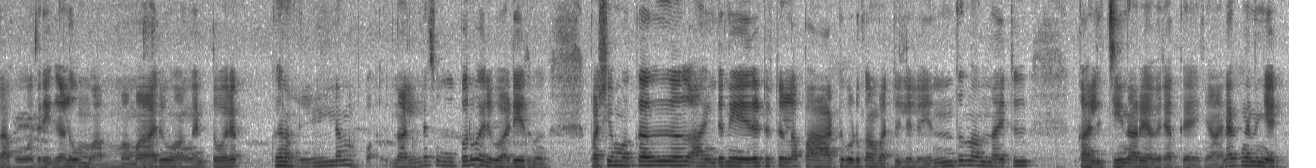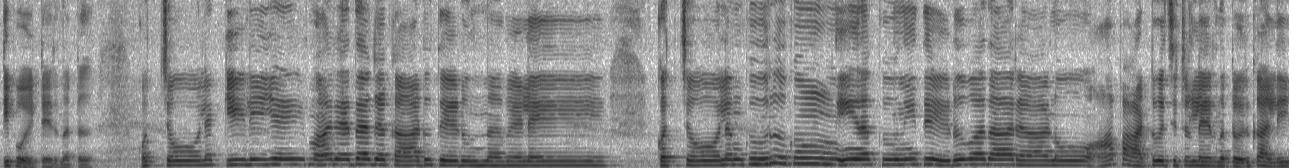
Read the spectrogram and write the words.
സഹോദരികളും അമ്മമാരും അങ്ങനത്തോരൊക്കെ നല്ല നല്ല സൂപ്പർ പരിപാടിയായിരുന്നു. പക്ഷെ നമുക്ക് അത് അതിന്റെ നേരിട്ടിട്ടുള്ള പാട്ട് കൊടുക്കാൻ പറ്റില്ലല്ലോ. എന്ത് നന്നായിട്ട് കളിച്ചെന്നറിയാം അവരൊക്കെ? ഞാനൊക്കെ അങ്ങനെ ഞെട്ടിപ്പോയിട്ടിരുന്നിട്ട് കൊച്ചോലക്കിളിയെ മരതക കാടു തേടുന്നവളെ. കൊച്ചോലം കുറുകും നിനക്കു നീ തേടുവതാരാണോ? ആ പാട്ട് വെച്ചിട്ടുള്ളായിരുന്നിട്ടോ ഒരു കളി.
